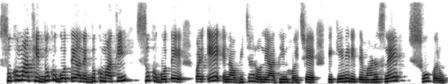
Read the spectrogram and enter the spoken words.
સુખમાંથી દુઃખ ગોતે અને દુઃખમાંથી સુખ ગોતે. પણ એ એના વિચારોને આધીન હોય છે કે કેવી રીતે માણસને શું કરવું?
